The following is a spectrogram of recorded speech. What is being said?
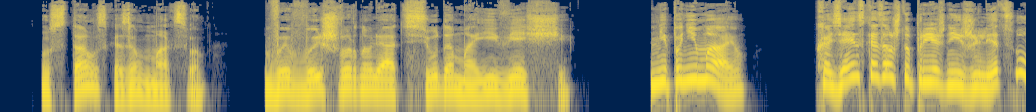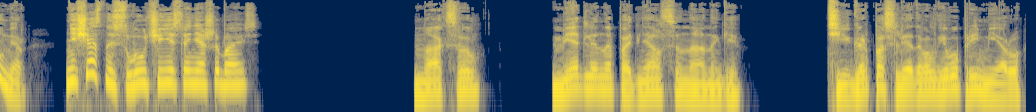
— устал, сказал Максвелл. «Вы вышвырнули отсюда мои вещи». «Не понимаю. Хозяин сказал, что прежний жилец умер. Несчастный случай, если не ошибаюсь». Максвелл медленно поднялся на ноги. Тигр последовал его примеру,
